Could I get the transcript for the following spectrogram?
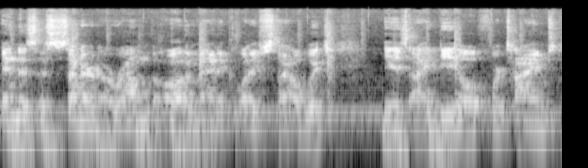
And this is centered around the automatic lifestyle, which is ideal for times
